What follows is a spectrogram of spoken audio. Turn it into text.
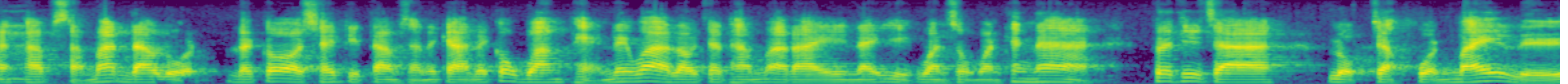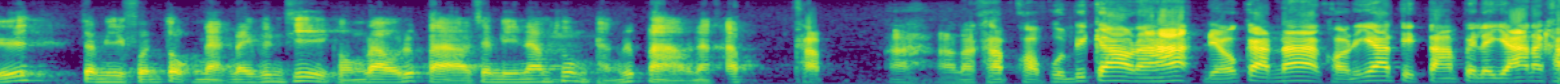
นะครับสามารถดาวน์โหลด แล้วก็ใช้ติดตามสถานการณ์แล้วก็วางแผนได้ว่าเราจะทำอะไรในอีกวันสองวันข้างหน้า เพื่อที่จะหลบจากฝนไหมหรือจะมีฝนตกหนักในพื้นที่ของเราหรือเปล่า จะมีน้ำท่วมขังหรือเปล่านะครับครับอะเอาละครับขอบคุณพี่ก้าวนะฮะเดี๋ยวโอการหน้าขออนุญาตติดตามเป็นระยะนะครับ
